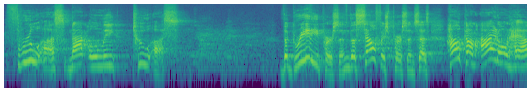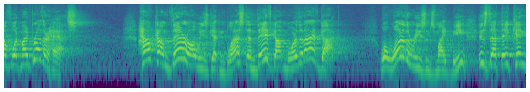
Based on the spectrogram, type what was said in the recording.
through us, not only to us. The greedy person, the selfish person says, How come I don't have what my brother has? How come they're always getting blessed and they've got more than I've got? Well, one of the reasons might be is that they can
